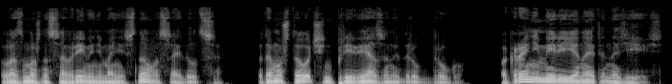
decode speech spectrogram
Возможно, со временем они снова сойдутся, потому что очень привязаны друг к другу. По крайней мере, я на это надеюсь.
